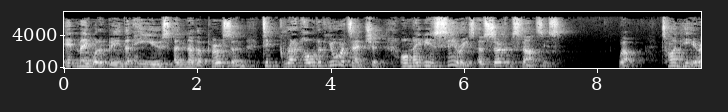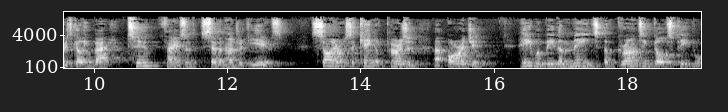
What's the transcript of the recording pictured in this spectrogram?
It may well have been that he used another person to grab hold of your attention, or maybe a series of circumstances. Well, time here is going back 2,700 years. Cyrus, a king of Persian uh, origin, He would be the means of granting God's people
